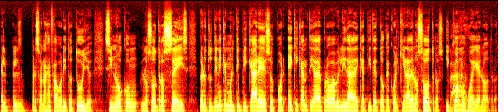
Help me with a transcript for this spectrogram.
el- el personaje favorito tuyo, sino con los otros seis, pero tú tienes que multiplicar eso por X cantidad de probabilidades de que a ti te toque cualquiera de los otros y cómo juegue el otro.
